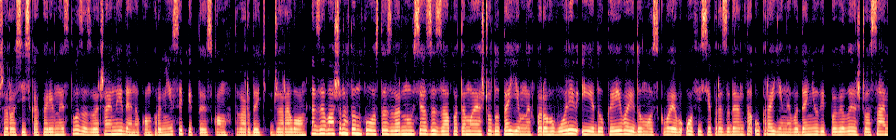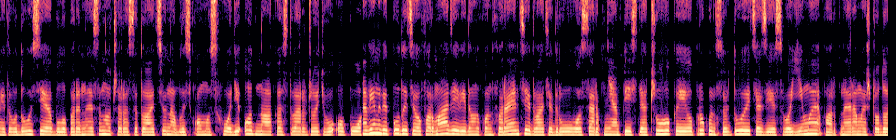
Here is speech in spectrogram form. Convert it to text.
наше російське керівництво зазвичай не йде на компроміси під тиском, твердить джерело. The Washington Post звернувся з запитами щодо таємних переговорів і до Києва, і до Москви в офісі президента України. Виданню відповіли, що саміт у Дусі було перенесено через ситуацію на близькому сході. Однак стверджують в ОПО, він відбудеться у форматі відеоконференції 22 серпня. Після чого Київ проконсультується зі своїми партнерами щодо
